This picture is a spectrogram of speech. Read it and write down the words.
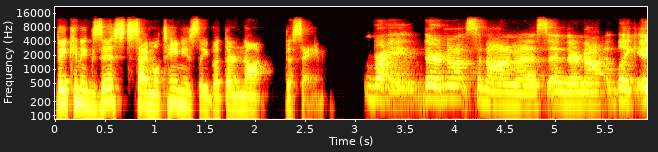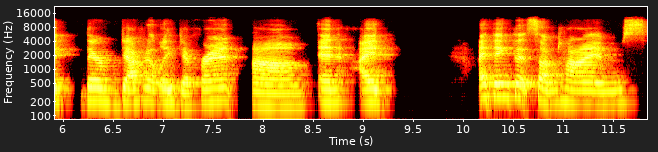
they can exist simultaneously but they're not the same Right. They're not synonymous and they're not like it they're definitely different. Um and I I think that sometimes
